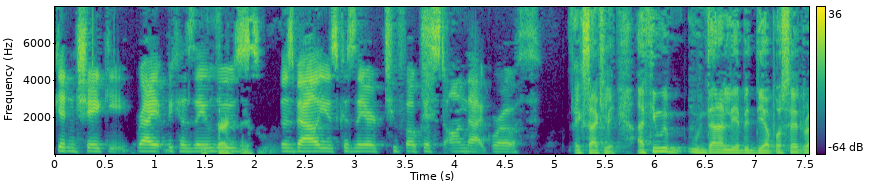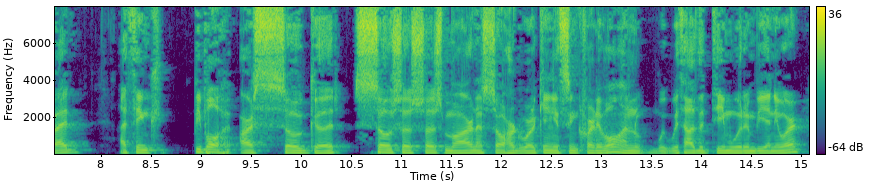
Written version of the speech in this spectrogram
getting shaky, right? Because they exactly. lose those values because they are too focused on that growth. Exactly. I think we've, we've done a little bit the opposite, right? I think people are so good, so, so, so smart and so hardworking. It's incredible. And w- without the team, wouldn't be anywhere.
